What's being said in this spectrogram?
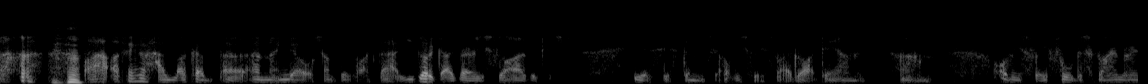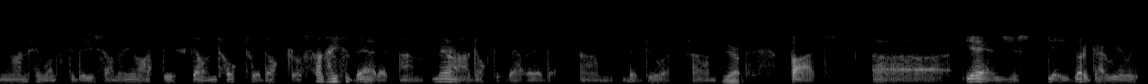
I, I think I had like a, a, a mango or something like that. You got to go very slow because your system's obviously slowed right down. Um, obviously, full disclaimer: anyone who wants to do something like this, go and talk to a doctor or something about it. Um, there are doctors out there that um, that do it. Um, Yep. But uh, yeah, it's just yeah, you got to go really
